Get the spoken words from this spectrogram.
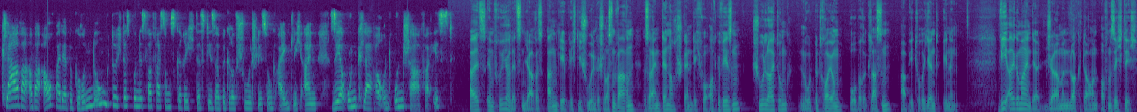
Klar war aber auch bei der Begründung durch das Bundesverfassungsgericht, dass dieser Begriff Schulschließung eigentlich ein sehr unklarer und unscharfer ist. Als im Frühjahr letzten Jahres angeblich die Schulen geschlossen waren, seien dennoch ständig vor Ort gewesen Schulleitung, Notbetreuung, obere Klassen, AbiturientInnen. Wie allgemein der German Lockdown offensichtlich.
